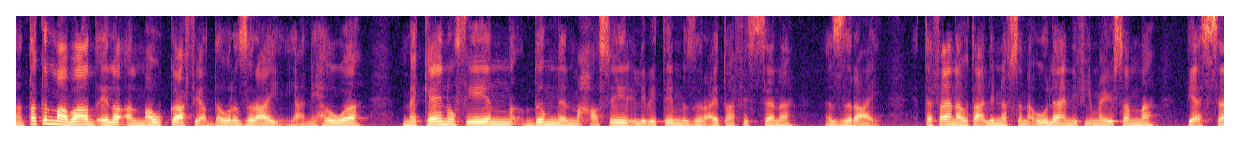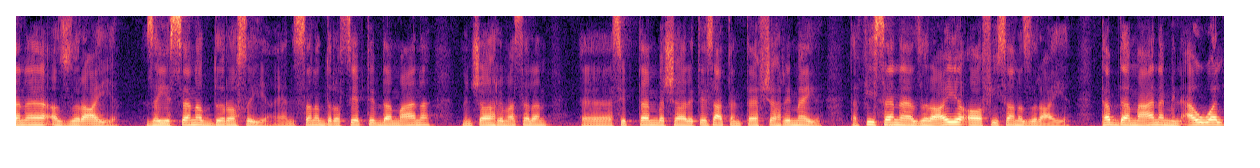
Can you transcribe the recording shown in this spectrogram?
ننتقل مع بعض إلى الموقع في الدورة الزراعية. يعني هو مكانه فين ضمن المحاصيل اللي بيتم زراعتها في السنة الزراعية؟ اتفقنا وتعلمنا في سنة أولى أن في ما يسمى بالسنة الزراعية زي السنة الدراسية. يعني السنة الدراسية بتبدأ معانا من شهر مثلا سبتمبر شهر تسعة تنتهي في شهر مايو. طب في سنة زراعية؟ آه في سنة زراعية. تبدأ معانا من أول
